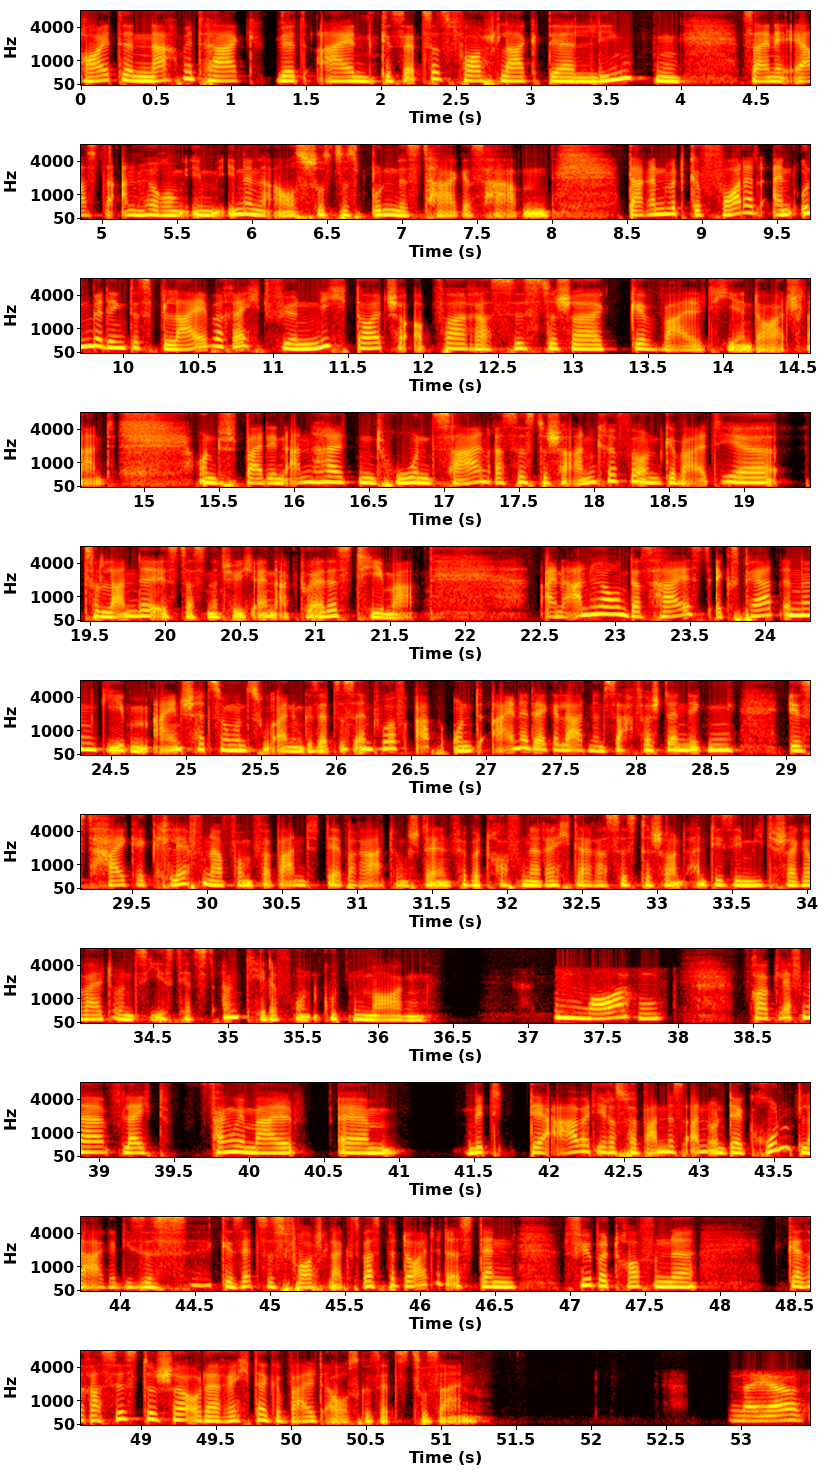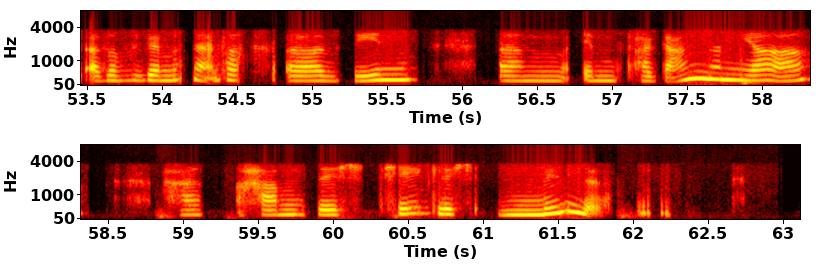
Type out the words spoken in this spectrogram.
Heute Nachmittag wird ein Gesetzesvorschlag der Linken seine erste Anhörung im Innenausschuss des Bundestages haben. Darin wird gefordert, ein unbedingtes Bleiberecht für nicht-deutsche Opfer rassistischer Gewalt hier in Deutschland. Und bei den anhaltend hohen Zahlen rassistischer Angriffe und Gewalt hierzulande ist das natürlich ein aktuelles Thema. Eine Anhörung, das heißt, Expertinnen geben Einschätzungen zu einem Gesetzesentwurf ab und eine der geladenen Sachverständigen ist Heike Kleffner vom Verband der Beratungsstellen für Betroffene rechter, rassistischer und antisemitischer Gewalt und sie ist jetzt am Telefon. Guten Morgen. Guten Morgen. Frau Kleffner, vielleicht fangen wir mal ähm, mit der Arbeit Ihres Verbandes an und der Grundlage dieses Gesetzesvorschlags. Was bedeutet es denn für Betroffene, rassistischer oder rechter Gewalt ausgesetzt zu sein? Naja, also wir müssen ja einfach äh, sehen, ähm, im vergangenen Jahr ha haben sich täglich mindestens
